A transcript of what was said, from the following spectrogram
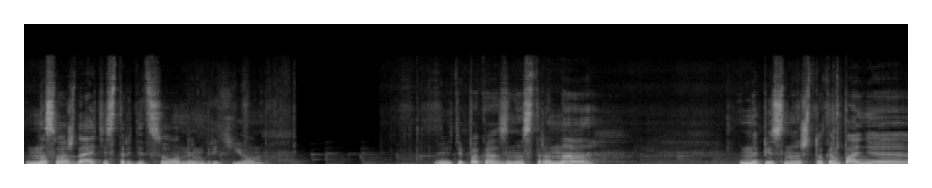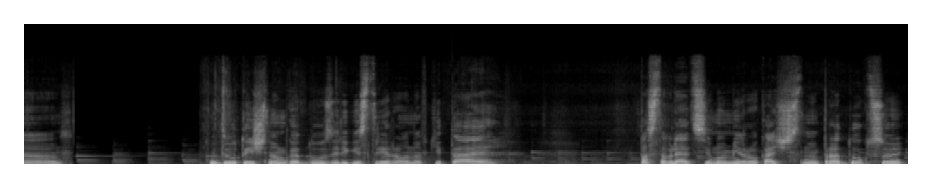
Наслаждайтесь традиционным бритьем. Видите, показана страна. Написано, что компания в 2000 году зарегистрирована в Китае, поставляет всему миру качественную продукцию,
